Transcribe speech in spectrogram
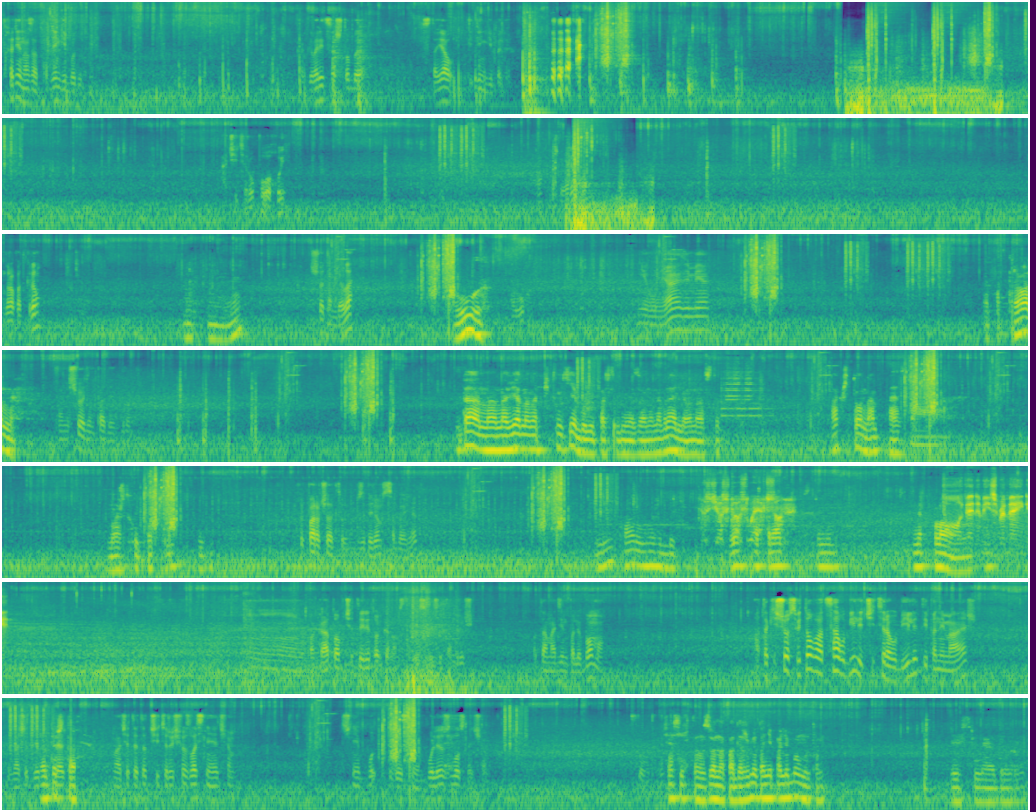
Отходи назад, деньги будут. Как говорится, чтобы стоял и деньги были. А читеру похуй. Дроп открыл. Мгм. Что там было? Ух, Ух. Нихуя себе. а патроны. Там еще один падает, бро. Да, на, наверное, на пикнике будет последняя зона. Навряд ли у нас тут. Так что нам пизда. Может хоть топ-3? Хоть пару человек тут заберем с собой, нет? Ну, пару может быть. Five Неплохо. enemies remaining. Пока топ-4 только нам светит, Андрюша. Вот там один по-любому. А так еще святого отца убили, читера убили, ты понимаешь? Значит, где-то что? Значит, этот читер еще злостнее, чем... Точнее, бо- злостнее, более злостный, чем... Сейчас их там зона подожмет, они по-любому там. И стреляют друг друга.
